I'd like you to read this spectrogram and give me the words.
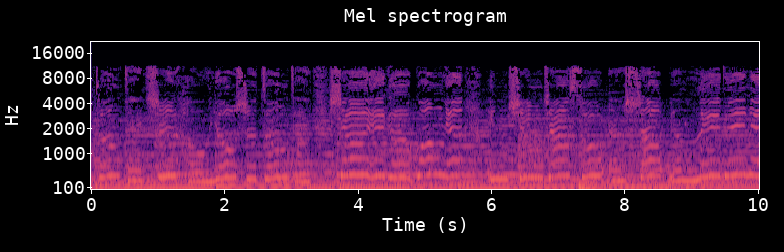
等待之后又是等待下，心加速燃烧，远离地面，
